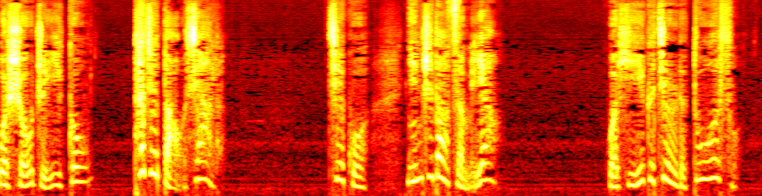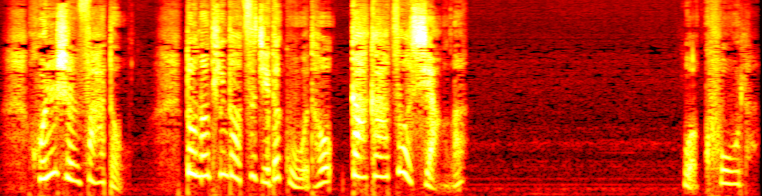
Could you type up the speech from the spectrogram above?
我手指一勾，他就倒下了。结果您知道怎么样？我一个劲儿的哆嗦，浑身发抖，都能听到自己的骨头嘎嘎作响了。我哭了。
